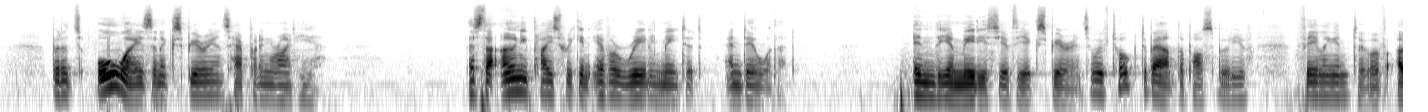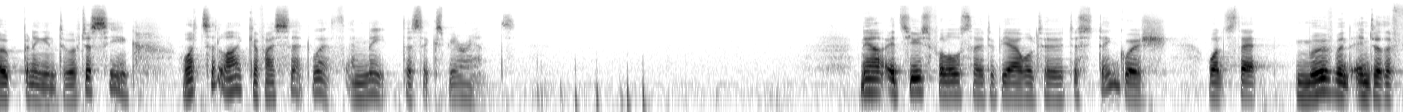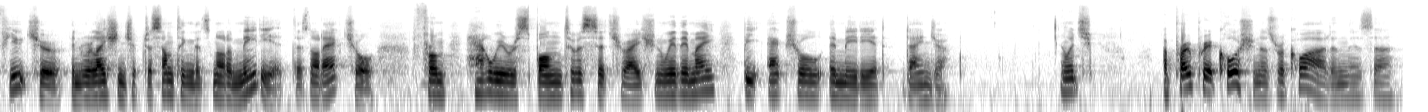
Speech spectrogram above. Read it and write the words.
but it's always an experience happening right here. That's the only place we can ever really meet it and deal with it in the immediacy of the experience. And we've talked about the possibility of feeling into, of opening into, of just seeing what's it like if I sit with and meet this experience. Now, it's useful also to be able to distinguish what's that movement into the future in relationship to something that's not immediate, that's not actual, from how we respond to a situation where there may be actual immediate danger in which appropriate caution is required. And there's a,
